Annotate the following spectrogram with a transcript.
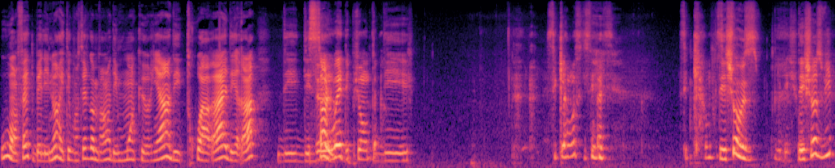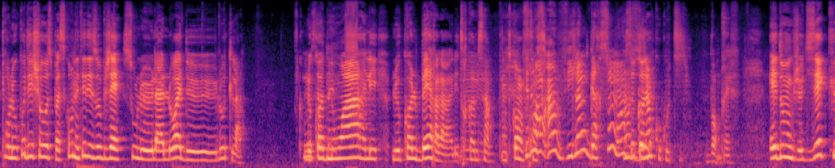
où en fait, ben, les Noirs étaient considérés comme vraiment des moins que rien, des trous à rats, des rats, des, des De- sols, ouais, des puantes. des, C'est clairement ce qui se passe. C'est clairement des choses. qui- des choses. Des choses, oui, pour le coup, des choses, parce qu'on était des objets sous le, la loi de l'autre là. Comment le code noir, les, le colbert là, les trucs Mm. comme ça. En tout cas en C'est France. vraiment un vilain garçon, hein, un ce vilain. Bon, bref. Et donc, je disais que,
